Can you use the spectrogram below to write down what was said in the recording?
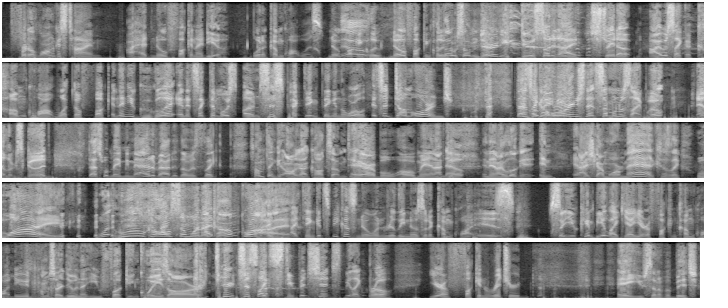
For the longest time, I had no fucking idea what a kumquat was. No, fucking clue. No fucking I clue. thought it was something dirty. Dude, so did I. Straight up. I was like a kumquat, what the fuck? And then you Google it, and it's like the most unsuspecting thing in the world. It's a dumb orange. That's That's like an made me- orange that someone was like, well, that looks good. That's what made me mad about it, though. It's like so I'm thinking, oh, I got called something terrible. Oh man, I Nope. And then I look at and and I just got more mad because like, why? what? Who calls someone a kumquat? I, I think it's because no one really knows what a kumquat is. So you can be like, yeah, you're a fucking kumquat, dude. I'm gonna start doing that. You fucking quasar. Dude, just like stupid shit. Just be like, bro, you're a fucking Richard. hey, you son of a bitch.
